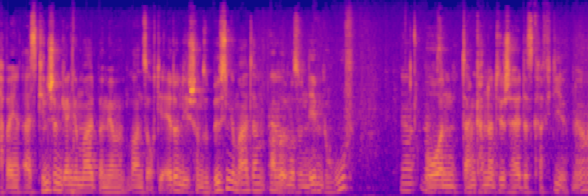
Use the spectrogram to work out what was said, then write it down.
Habe als Kind schon gern gemalt. Bei mir waren es auch die Eltern, die schon so ein bisschen gemalt haben, ja. aber immer so neben Beruf. Ja, und dann kam natürlich halt das Graffiti. Ne?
